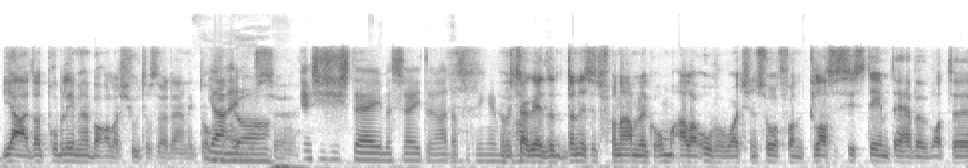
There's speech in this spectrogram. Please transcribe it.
Ja, dat probleem hebben alle shooters uiteindelijk toch. Ja, Ja. Dus, eh, Systeem, et cetera, dat soort dingen. hebben we zeggen, dan is het voornamelijk om alle Overwatch een soort van klassensysteem te hebben wat eh,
